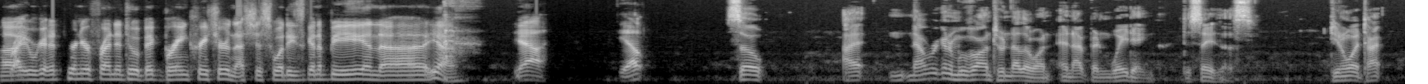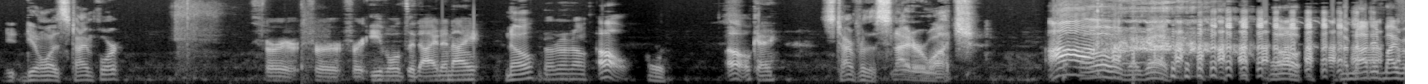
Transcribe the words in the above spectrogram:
Uh, Right. We're going to turn your friend into a big brain creature, and that's just what he's going to be. And uh, yeah. yeah yep So, I now we're going to move on to another one, and I've been waiting to say this. Do you know what time? Do you know what it's time for? for for for evil to die tonight No, no, no, no. oh Oh. oh okay It's time for the Snyder Watch. ah Oh, my God. Oh, I'm not in my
